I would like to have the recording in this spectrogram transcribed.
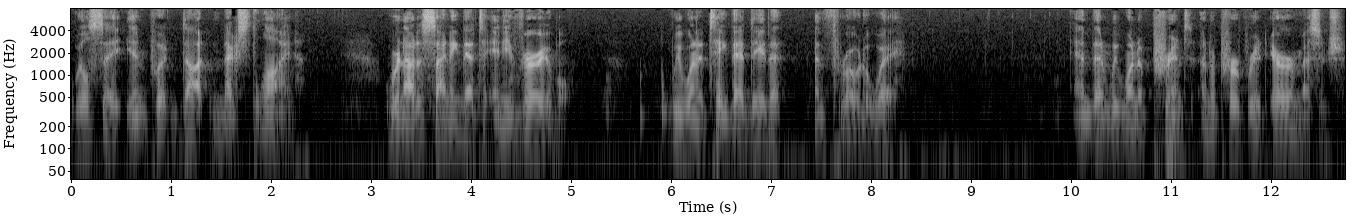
We'll say input.nextLine. We're not assigning that to any variable. We want to take that data and throw it away. And then we want to print an appropriate error message.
